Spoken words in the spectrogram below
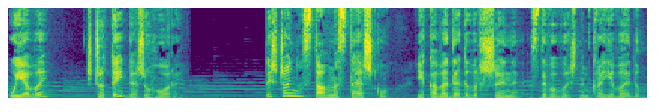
Уяви, що ти йдеш у гори. Ти щойно став на стежку, яка веде до вершини з дивовижним краєвидом.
